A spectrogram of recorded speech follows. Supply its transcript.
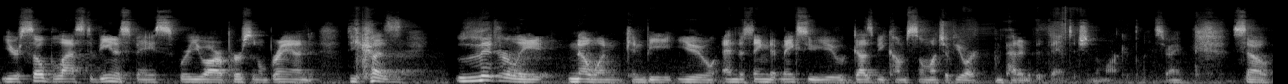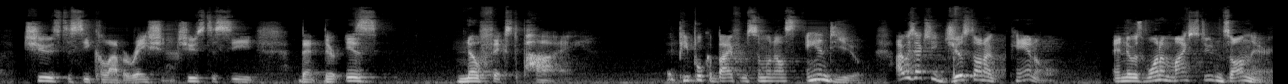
You're so blessed to be in a space where you are a personal brand because literally no one can be you. And the thing that makes you you does become so much of your competitive advantage in the marketplace, right? So choose to see collaboration, choose to see that there is no fixed pie that people could buy from someone else and you. I was actually just on a panel and there was one of my students on there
